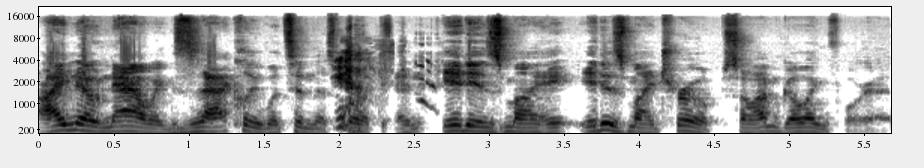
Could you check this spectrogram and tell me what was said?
I know now exactly what's in this yeah. book, and it is my it is my trope, so I'm going for it.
